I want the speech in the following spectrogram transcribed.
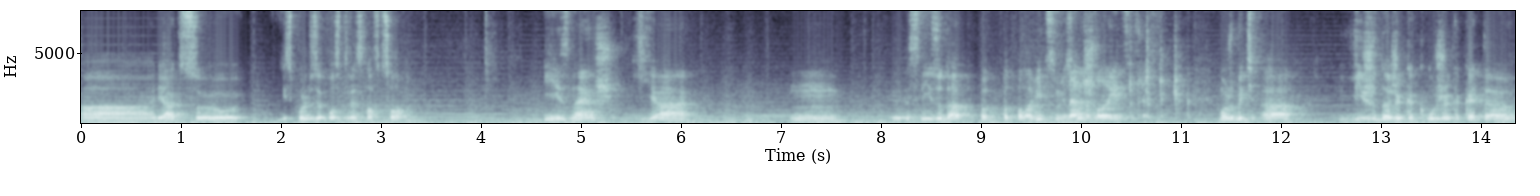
А, реакцию используя острое словцо. И знаешь, я м, снизу, да, под, под половицами да, слышу. половица сейчас. Может быть, а, вижу даже, как уже какая-то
